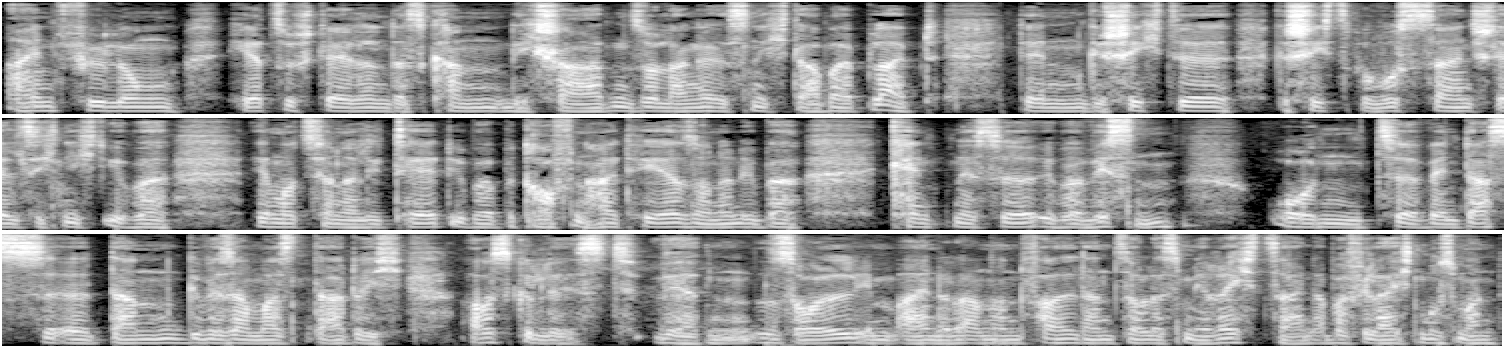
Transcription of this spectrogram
Einfühlung herzustellen, das kann nicht schaden, solange es nicht dabei bleibt. Denn Geschichte, Geschichtsbewusstsein stellt sich nicht über Emotionalität, über Betroffenheit her, sondern über Kenntnisse, über Wissen. Und äh, wenn das äh, dann gewissermaßen dadurch ausgelöst werden soll, im einen oder anderen Fall, dann soll es mir recht sein. Aber vielleicht muss man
